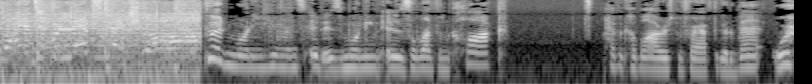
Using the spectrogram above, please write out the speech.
Try a different lipstick. Good morning, humans. It is morning. It is 11 o'clock. I have a couple hours before I have to go to bed. Or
